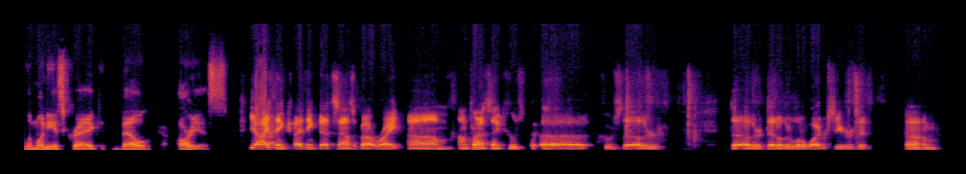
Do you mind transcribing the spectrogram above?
Lemonious Craig, Bell, Arias. Yeah, I think I think that sounds about right. Um, I'm trying to think who's uh, who's the other the other that other little wide receiver that um,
